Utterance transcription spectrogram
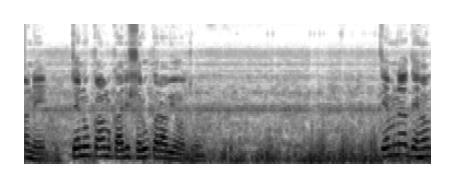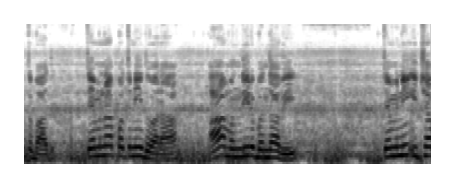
અને તેનું કામકાજ શરૂ કરાવ્યું હતું. તેમના દેહાંત બાદ તેમના પત્ની દ્વારા આ મંદિર બંધાવી તેમની ઈચ્છા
